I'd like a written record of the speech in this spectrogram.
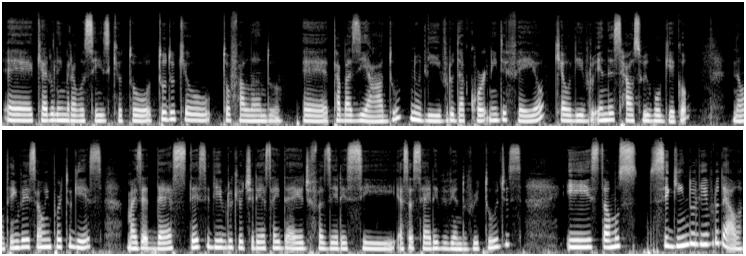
é, quero lembrar vocês que eu tô. Tudo que eu tô falando é, tá baseado no livro da Courtney DeFeo, que é o livro In This House We Will Giggle. Não tem versão em português, mas é desse, desse livro que eu tirei essa ideia de fazer esse, essa série Vivendo Virtudes e estamos seguindo o livro dela.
